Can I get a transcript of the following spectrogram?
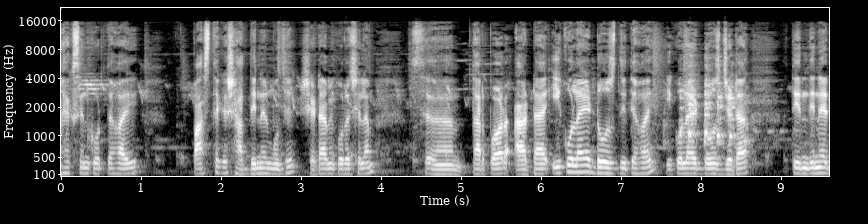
ভ্যাকসিন করতে হয় পাঁচ থেকে সাত দিনের মধ্যে, সেটা আমি করেছিলাম। তারপর একটা ইকোলাইয়ের ডোজ দিতে হয়। ইকোলাইয়ের ডোজ যেটা তিন দিনের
